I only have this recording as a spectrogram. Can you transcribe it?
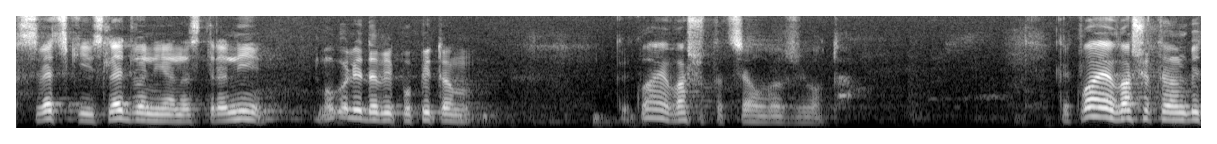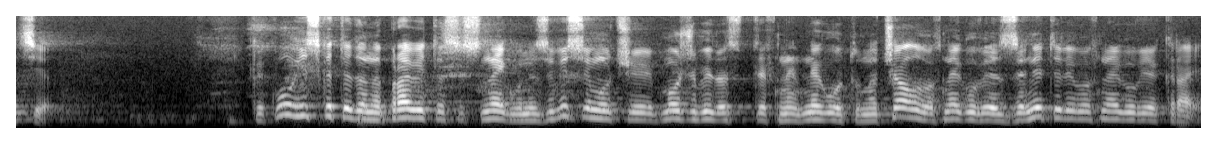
светски изследвания на страни, мога ли да ви попитам, каква е вашата цел в живота? Каква е вашата амбиция? Какво искате да направите с него, независимо, че може би да сте в неговото начало, в неговия зенит или в неговия край?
